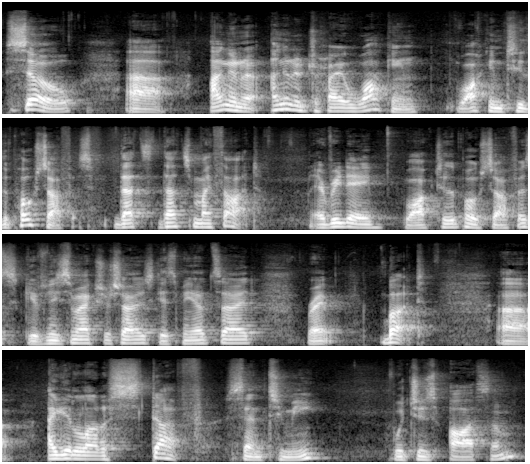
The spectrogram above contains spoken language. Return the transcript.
So uh, I'm gonna I'm gonna try walking walking to the post office. That's that's my thought. Every day, walk to the post office gives me some exercise, gets me outside, right? But uh, I get a lot of stuff sent to me, which is awesome.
